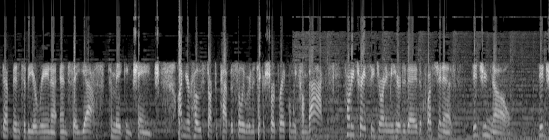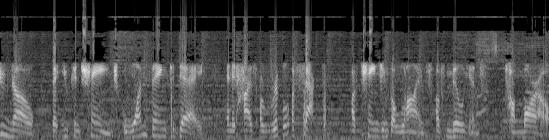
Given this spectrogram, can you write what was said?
step into the arena and say yes to making change. I'm your host, Dr. Pat Baccili. We're going to take a short break when we come back. Tony Tracy joining me here today. The question is, did you know, did you know that you can change one thing today and it has a ripple effect of changing the lives of millions tomorrow?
